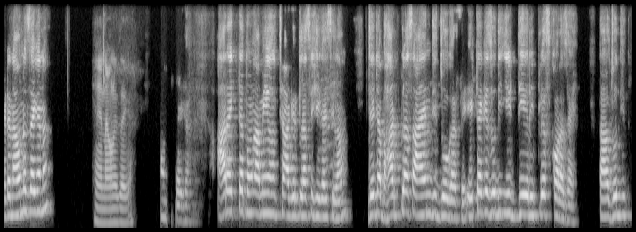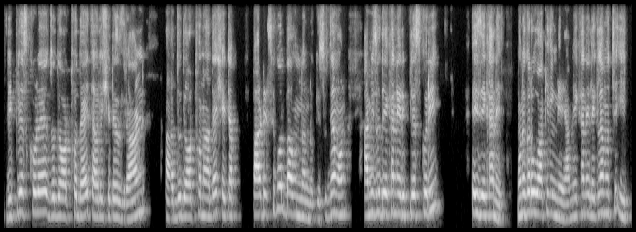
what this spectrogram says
এটা? নাউনের জায়গা না? হ্যাঁ নাউনের জায়গা। জায়গা। আর একটা তোমার আমি হচ্ছে আগের ক্লাসে শিখাইছিলাম যেটা ভার্ব প্লাস আইএনজি যোগ আছে এটাকে যদি ইট দিয়ে রিপ্লেস করা যায় তা যদি রিপ্লেস করে যদি অর্থ দেয় তাহলে সেটা রান আর যদি অর্থ না দেয় সেটা পার্টিসিপল বা অন্যান্য কিছু। যেমন আমি যদি এখানে রিপ্লেস করি এই যে এখানে মনে করো ওয়াকিং নেই আমি এখানে লিখলাম হচ্ছে it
